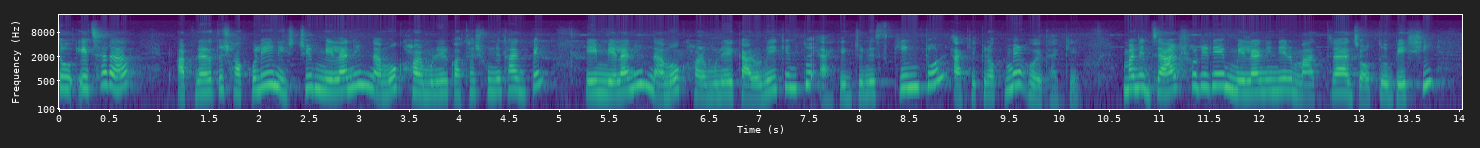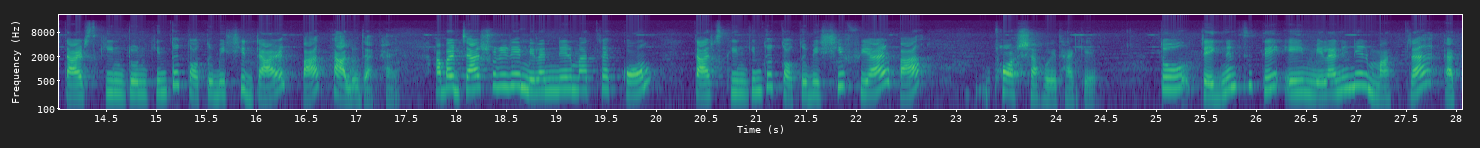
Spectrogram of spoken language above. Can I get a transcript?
তো এছাড়া আপনারা তো সকলেই নিশ্চয়ই মেলানিন নামক হরমোনের কথা শুনে থাকবেন। এই মেলানিন নামক হরমোনের কারণেই কিন্তু এক একজনের স্কিন টোন এক এক রকমের হয়ে থাকে। মানে যার শরীরে মেলানিনের মাত্রা যত বেশি, তার স্কিন টোন কিন্তু তত বেশি ডার্ক বা কালো দেখায়। আবার যার শরীরে মেলানিনের মাত্রা কম, তার স্কিন কিন্তু তত বেশি ফেয়ার বা ফর্সা হয়ে থাকে। তো প্রেগনেন্সিতে এই মেলানিনের মাত্রা এত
